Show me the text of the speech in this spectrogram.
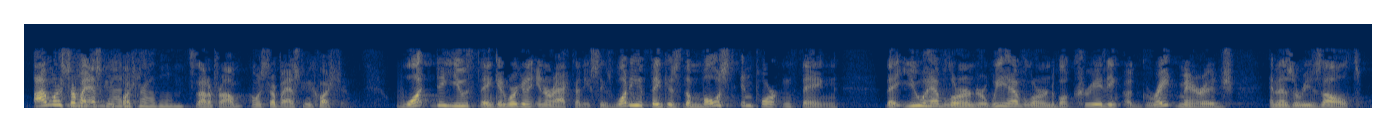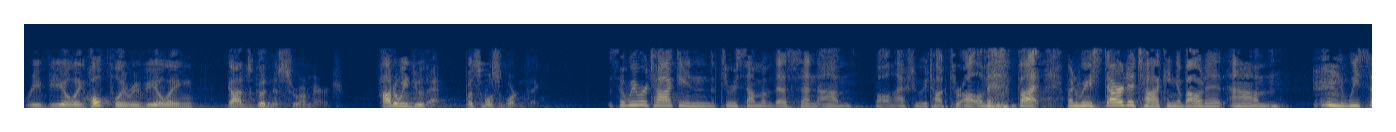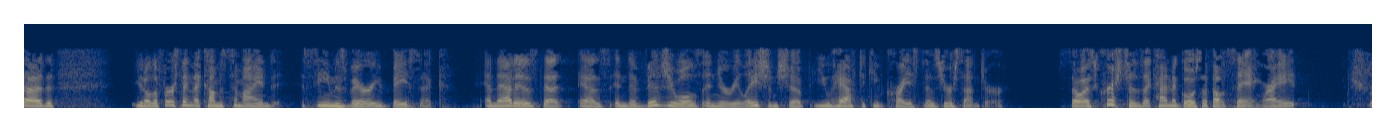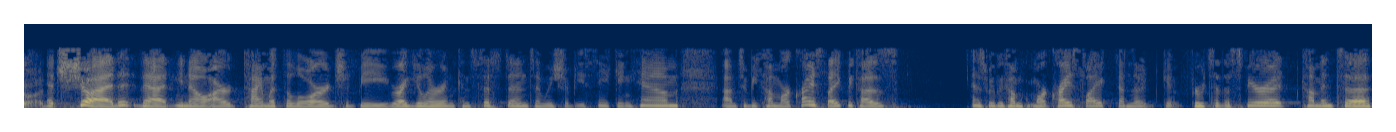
I'm going to start by asking a question. A problem. It's not a problem. I'm going to start by asking a question. What do you think, and we're going to interact on these things, what do you think is the most important thing that you have learned or we have learned about creating a great marriage and as a result, revealing, hopefully revealing God's goodness through our marriage? How do we do that? What's the most important thing? So we were talking through some of this, and um, well, actually, we talked through all of it. But when we started talking about it, um, we said, you know, the first thing that comes to mind seems very basic, and that is that as individuals in your relationship, you have to keep Christ as your center. So as Christians, that kind of goes without saying, right? It should. It should that, you know, our time with the Lord should be regular and consistent and we should be seeking Him um, to become more Christ-like because as we become more Christ-like, then the fruits of the Spirit come into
